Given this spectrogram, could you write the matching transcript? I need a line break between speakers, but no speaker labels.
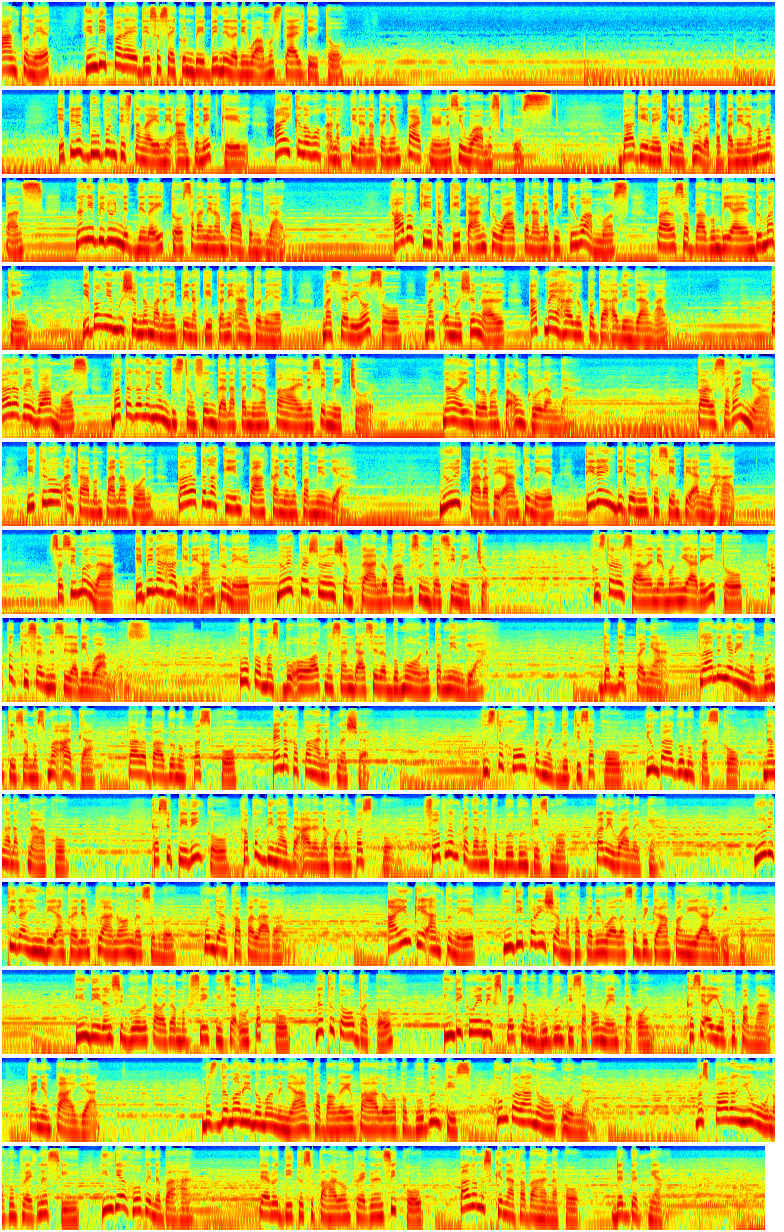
Antoinette, hindi pa ready sa second baby nila ni Wamos dahil dito. Ipinagbubuntis na ngayon ni Antoinette Gale ay ikalawang anak nila ng kanyang partner na si Wamos Cruz. Bagay na ikinagulat ang kanilang mga fans nang ibinunid nila ito sa kanilang bagong vlog. Habang kita-kita ang tuwa at pananabik ni Wamos para sa bagong biyayang dumating, ibang emosyon naman ang ipinakita ni Antoinette, mas seryoso, mas emosyonal at may halong pag-aalinlangan. Para kay Wamos, matagal na niyang gustong sundan ang kanilang pangalan na si Mature, na ngayon dalawang taong gulang na. Para sa kanya, ito raw ang tamang panahon para palakiin pa ang kanilang pamilya. Ngunit para kay Antoinette, tila hindi ganun kasimple ang lahat. Sa simula, ibinahagi ni Antoinette na may personal siyang plano bago sundan si Mecho. Gusto raw niya mangyari ito kapag kasal na sila ni Wamos. Upang mas buo at masanda sila bumuo na pamilya. Dagdag pa niya, plano niya rin magbuntis sa mas maaga para bago magpasko ay nakapahanak na siya. Gusto ko pag nagbuntis ako, yung bago magpasko, nanganak na ako. Kasi piling ko, kapag dinadaanan ako ng Pasko, sobrang tagal ng pagbubuntis mo, paniwanag niya. Ngunit tila hindi ang kanyang plano ang nasunod, kundi ang kapalaran. Ayon kay Antoinette, hindi pa rin siya makapaniwala sa biglang pangyayaring ito. Hindi lang siguro talaga magsiknik sa utak ko na totoo ba to? Hindi ko in-expect na magbubuntis ako ngayong taon kasi ayoko pa nga, kanyang paayat. Mas dama rin naman na niya ang kaba ngayong pangalawang pagbubuntis kumpara noong una. Mas parang yung una kong pregnancy, hindi ako kinabahan. Pero dito sa pangalawang pregnancy ko, para mas kinakabahan ako, dagdag niya.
